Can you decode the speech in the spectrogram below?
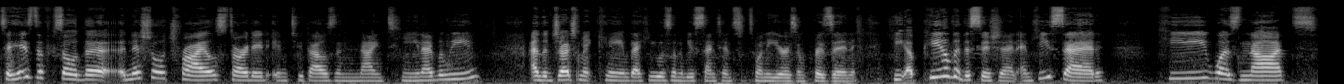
to his def- so the initial trial started in 2019 i believe and the judgment came that he was going to be sentenced to 20 years in prison. He appealed the decision and he said he was not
